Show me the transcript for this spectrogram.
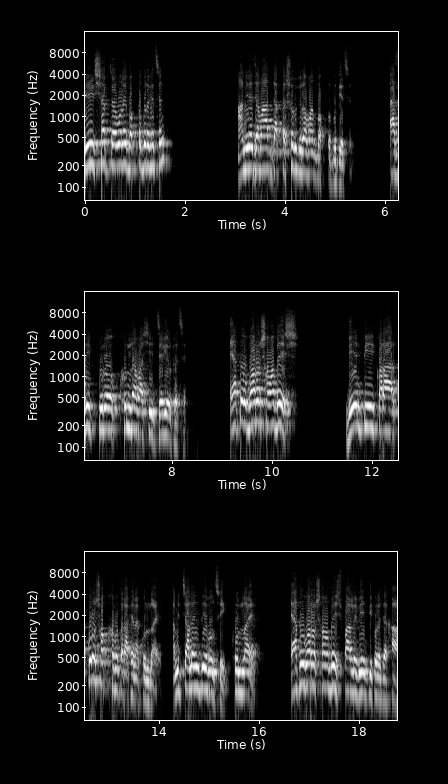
পীর সাহেব চরমনাই বক্তব্য রেখেছেন। আমিরে জামাত ডাক্তার শফিকুর রহমান বক্তব্য দিয়েছেন। আজই পুরো খুলনাবাসী জেগে উঠেছে। এত বড় সমাবেশ বিএনপি করার কোনো সক্ষমতা রাখে না খুলনায়। আমি চ্যালেঞ্জ দিয়ে বলছি, খুলনায় এত বড় সমাবেশ পারলে বিএনপি করে দেখা।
